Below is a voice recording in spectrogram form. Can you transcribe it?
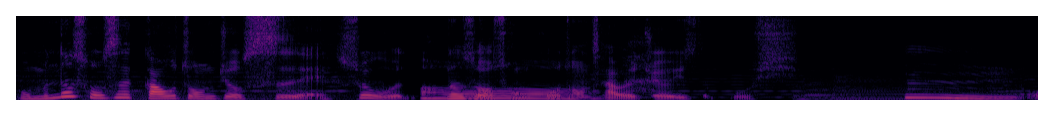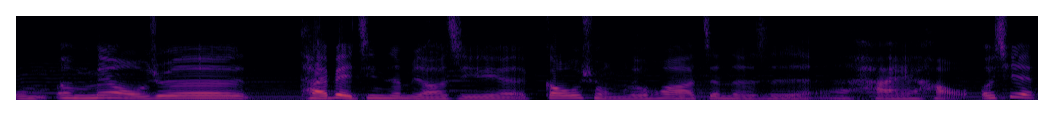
我们那时候是高中就是哎、欸，所以我那时候从国中才会就一直补习。嗯，我嗯没有，我觉得台北竞争比较激烈，高雄的话真的是还好，而且，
